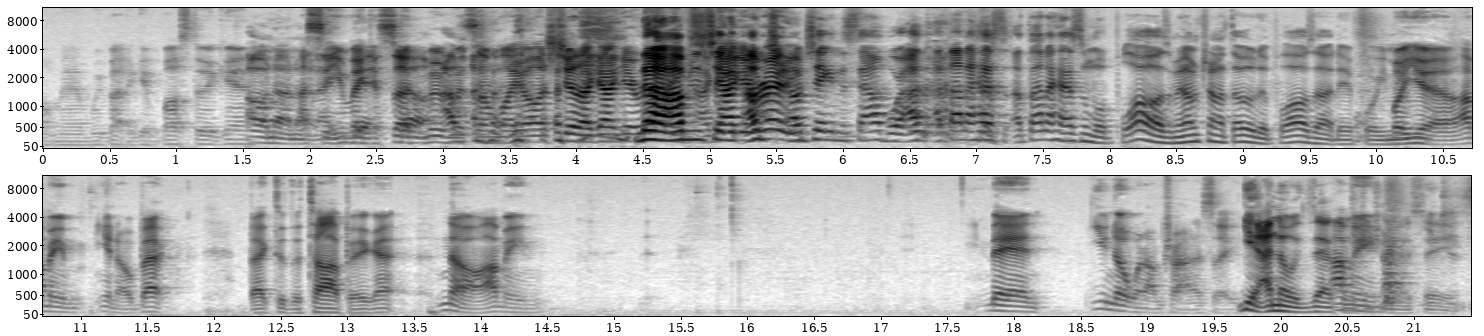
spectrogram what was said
Oh man, we about to get busted again. Oh no, no! I see no, you making sudden no, movements. I'm- I'm, like, oh shit, I gotta get No, ready. I'm just checking. I'm. I'm checking the soundboard. I, I thought I had. I thought I had some applause, man. I'm trying to throw the applause out there for you, man. But yeah, I mean, you know, back back to the topic. I, no, I mean, man, you know what I'm trying to say. yeah, I know exactly I what mean, you're trying to you say. just yeah, man.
